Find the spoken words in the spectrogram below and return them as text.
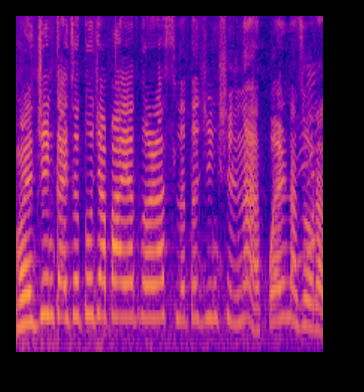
म्हणजे जिंकायचं तुझ्या पायात बळ असलं तर जिंकशील ना. पळ ना जोरात.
